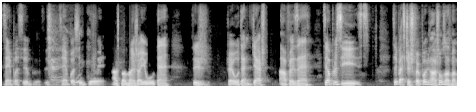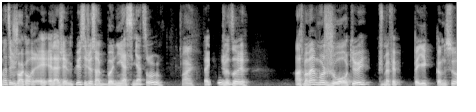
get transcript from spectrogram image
c'est impossible. C'est- impossible que, en ce moment, j'aille autant, tu sais, autant de cash en faisant, tu sais, en plus, c'est, tu sais, parce que je fais pas grand chose en ce moment, tu sais, je joue encore LHGMQ, c'est juste un boni à signature. Ouais. Fait que, je veux dire, en ce moment, moi, je joue au hockey, puis je me fais payer comme ça.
